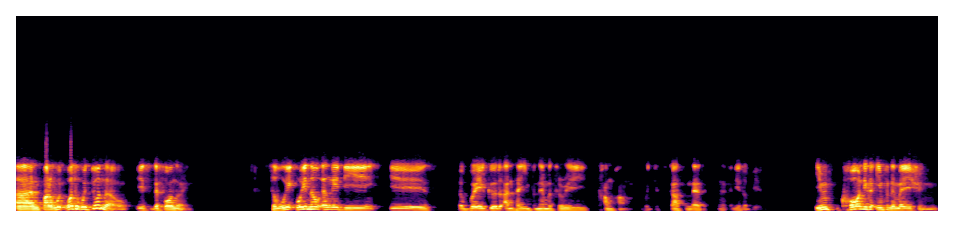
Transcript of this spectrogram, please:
And but we, what we do know is the following: so we, we know NAD is a very good anti-inflammatory compound. We discussed that a little bit. In, chronic inflammation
